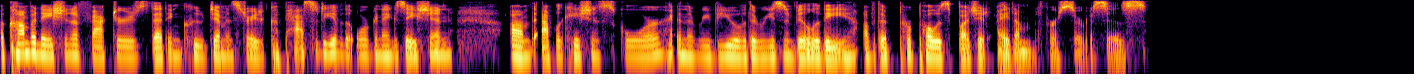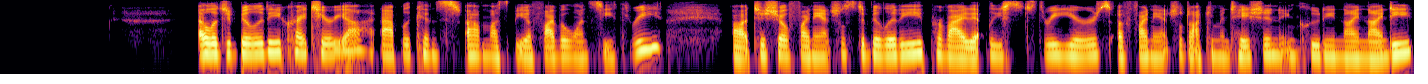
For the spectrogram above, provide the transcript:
a combination of factors that include demonstrated capacity of the organization, um, the application score, and the review of the reasonability of the proposed budget item for services. Eligibility criteria applicants uh, must be a 501c3 uh, to show financial stability, provide at least three years of financial documentation, including 990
